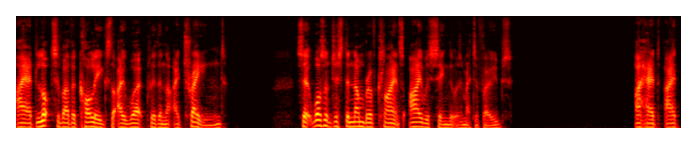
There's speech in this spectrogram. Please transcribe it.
I had lots of other colleagues that I worked with and that I trained. So it wasn't just the number of clients I was seeing that was emetophobes. I had I had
